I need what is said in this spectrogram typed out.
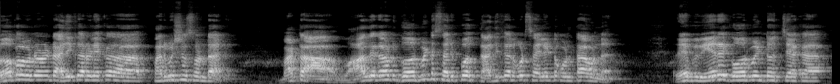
లోకల్ ఉన్నటువంటి అధికారుల యొక్క పర్మిషన్స్ ఉండాలి. బట్ ఆ కాబట్టి గవర్నమెంట్ సరిపోతుంది. అధికారులు కూడా సైలెంట్గా ఉంటా ఉన్నారు. రేపు వేరే గవర్నమెంట్ వచ్చాక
